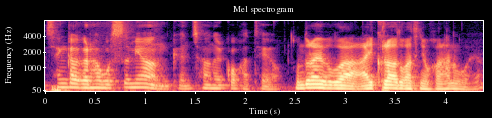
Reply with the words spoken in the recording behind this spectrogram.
생각을 하고 쓰면 괜찮을 것 같아요. OneDrive가 iCloud 같은 역할을 하는 거예요.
